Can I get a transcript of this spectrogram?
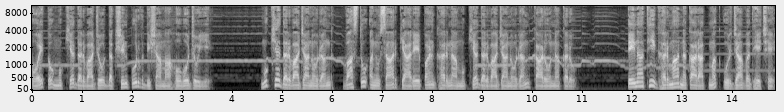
હોય તો મુખ્ય દરવાજો દક્ષિણ પૂર્વ દિશામાં હોવો જોઈએ. મુખ્ય દરવાજાનો રંગ વાસ્તુ અનુસાર ક્યારે પણ ઘરના મુખ્ય દરવાજાનો રંગ કાળો ન કરો. તેનાથી ઘરમાં નકારાત્મક ઊર્જા વધે છે.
